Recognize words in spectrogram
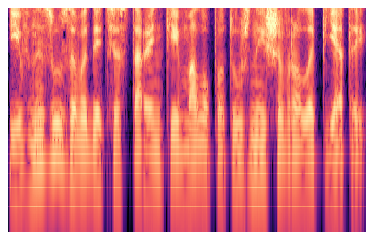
і внизу заведеться старенький малопотужний Chevrolet 5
